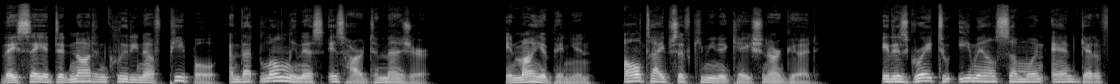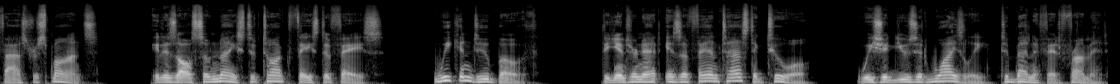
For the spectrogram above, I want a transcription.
They say it did not include enough people and that loneliness is hard to measure. In my opinion, all types of communication are good. It is great to email someone and get a fast response. It is also nice to talk face to face. We can do both. The internet is a fantastic tool. We should use it wisely to benefit from it.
